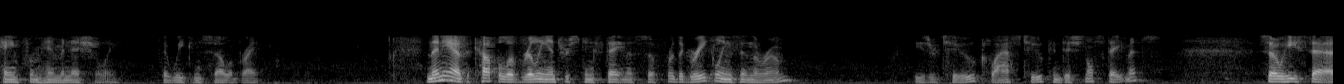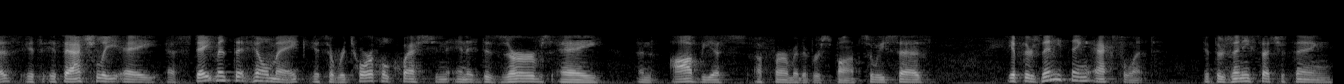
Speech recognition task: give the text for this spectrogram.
came from him initially that we can celebrate. And then he has a couple of really interesting statements. So for the Greeklings in the room, these are two, class two conditional statements. So he says, it's, it's actually a, a statement that he'll make. It's a rhetorical question, and it deserves a, an obvious affirmative response. So he says, if there's anything excellent, if there's any such a thing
